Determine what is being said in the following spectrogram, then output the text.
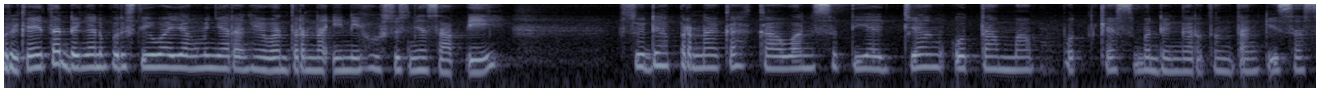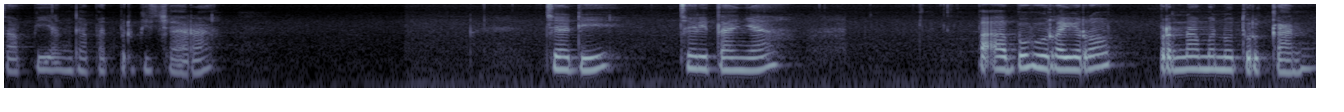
Berkaitan dengan peristiwa yang menyerang hewan ternak ini khususnya sapi, sudah pernahkah kawan setia jang utama podcast mendengar tentang kisah sapi yang dapat berbicara? Jadi, ceritanya Pak Abu Hurairah pernah menuturkan,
